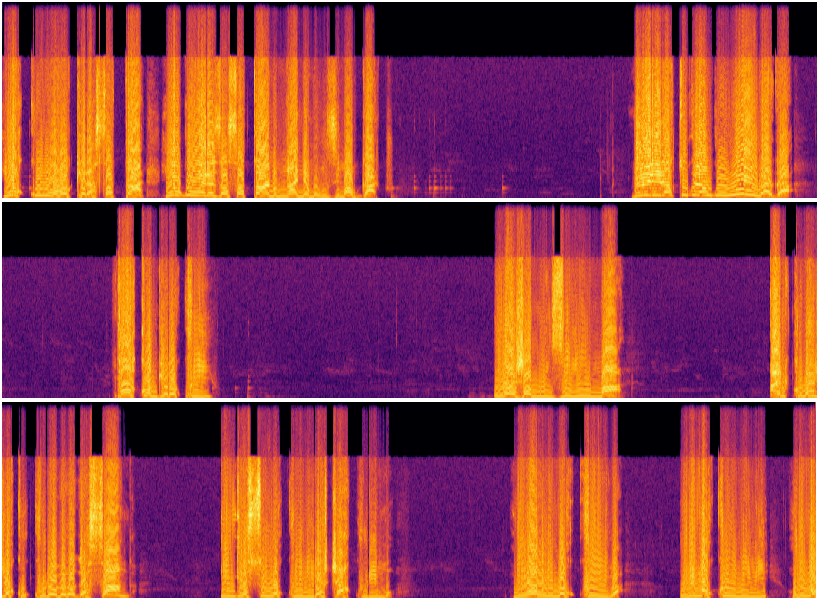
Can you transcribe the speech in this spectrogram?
yo kubohokera satani. Yo guhereza satani umwanya mu buzima bwacu. Bibiri iratubwira ngo uwibaga ntakongere kwiba. Uraja mu nzu y'imana. Ariko baje kukureba bagasanga ingeso yo kwiba iracakurimo. Ni wowe urimo kwiba urimo kwiba ibi urimo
